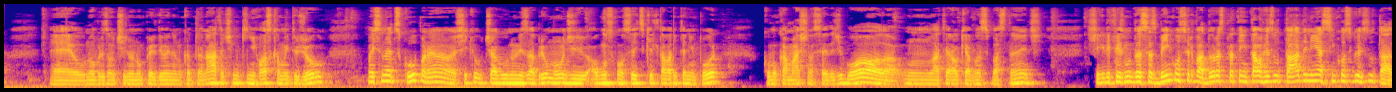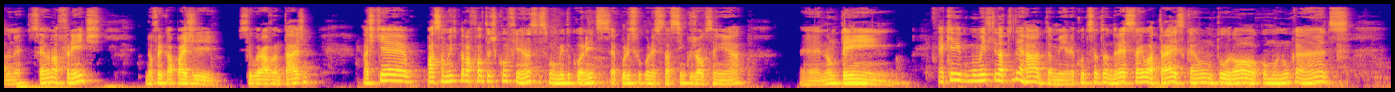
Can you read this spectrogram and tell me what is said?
É, o Novo Horizontino não perdeu ainda no campeonato, é um time que enrosca muito o jogo. Mas isso não é desculpa, né? Achei que o Thiago Nunes abriu mão de alguns conceitos que ele estava tentando impor, como o Camacho na saída de bola, um lateral que avance bastante. Que ele fez mudanças bem conservadoras para tentar o resultado e nem assim conseguiu o resultado, né? Saiu na frente, não foi capaz de segurar a vantagem. Acho que é, passa muito pela falta de confiança esse momento do Corinthians. É por isso que o Corinthians está cinco jogos sem ganhar. É, não tem. É aquele momento que dá tudo errado também, né? Quando o Santo André saiu atrás, caiu um toró como nunca antes.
